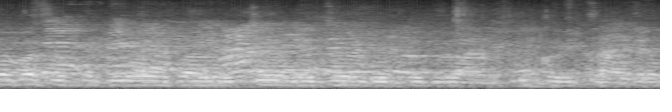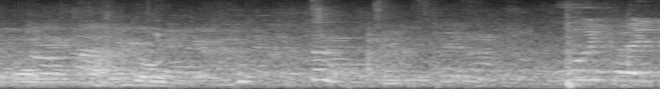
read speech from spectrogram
Meg azt mondta, hogy olyan van, hogy csörgő, csörgő, hogy kukoricátra vagy, vagy Úgy, hogy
